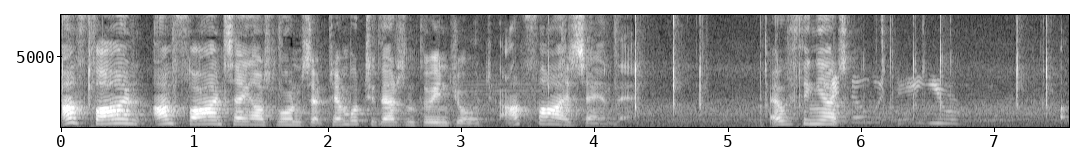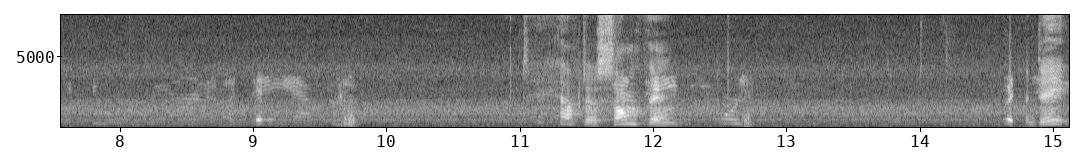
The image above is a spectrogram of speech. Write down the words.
I'm fine. I'm fine saying I was born in September 2003 in Georgia. I'm fine saying that. Everything I else. know what day you were born. You were born a day after. After something. Day before, but A date?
